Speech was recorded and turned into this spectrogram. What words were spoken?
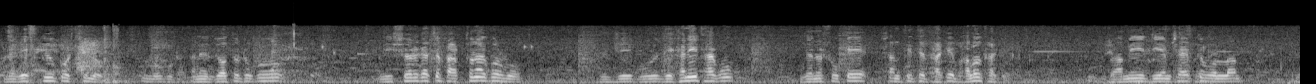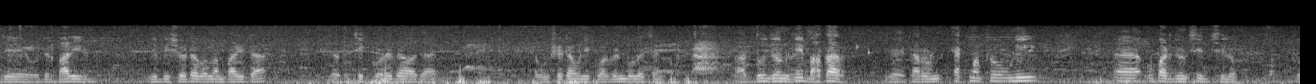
মানে রেস্কিউ করছিল মানে যতটুকু ঈশ্বরের কাছে প্রার্থনা করব যে ও যেখানেই থাকুক যেন সুখে শান্তিতে থাকে ভালো থাকে। তো আমি ডিএম সাহেবকে বললাম যে ওদের বাড়ির যে বিষয়টা বললাম বাড়িটা যাতে ঠিক করে দেওয়া যায় এবং সেটা উনি করবেন বলেছেন। আর দুজনকেই ভাতার যে কারণ একমাত্র উনি উপার্জনশীল ছিল। তো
